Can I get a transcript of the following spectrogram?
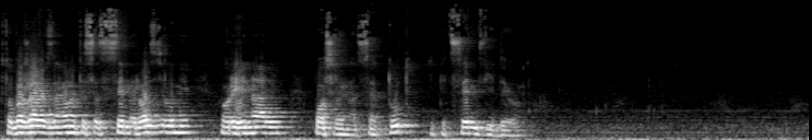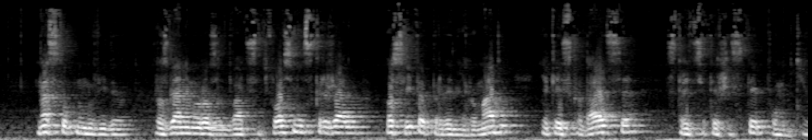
Хто бажає знайомитися з цими розділами в оригіналі, посили на це тут і під цим відео. В наступному відео розглянемо розділ 28 скрижалю освіта в первинній громаді, який складається з 36 пунктів.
